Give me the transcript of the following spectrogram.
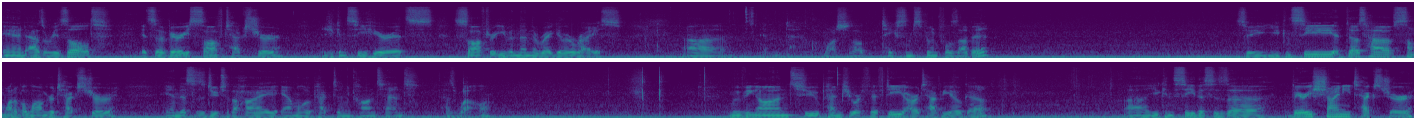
and as a result, it's a very soft texture. As you can see here, it's softer even than the regular rice. Uh, and watch this, I'll take some spoonfuls of it. So you can see it does have somewhat of a longer texture, and this is due to the high amylopectin content as well. Moving on to Pen Pure 50, our tapioca. Uh, you can see this is a very shiny texture,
